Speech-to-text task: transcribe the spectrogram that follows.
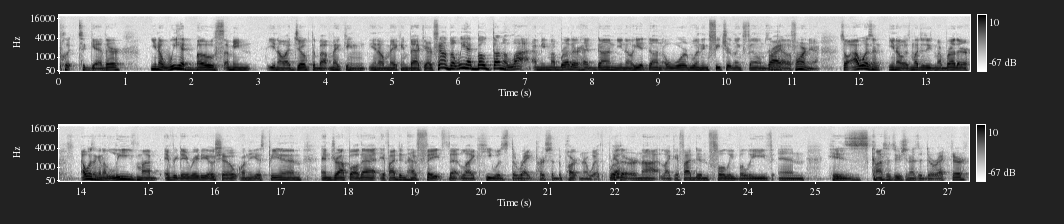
put together. You know, we had both. I mean, you know, I joked about making, you know, making backyard films, but we had both done a lot. I mean, my brother had done, you know, he had done award-winning feature-length films Right. in California. So I wasn't, you know, as much as he's my brother, I wasn't going to leave my everyday radio show on ESPN and drop all that if I didn't have faith that like he was the right person to partner with, brother Yeah. or not. Like if I didn't fully believe in his constitution as a director,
